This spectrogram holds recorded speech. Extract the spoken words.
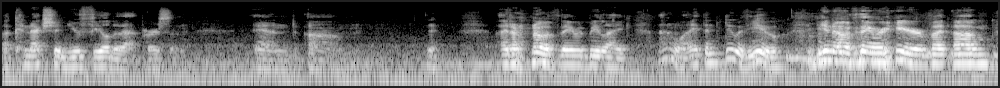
a, a, a connection you feel to that person, and um, I don't know if they would be like, I don't want anything to do with you, you know, if they were here. But um,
